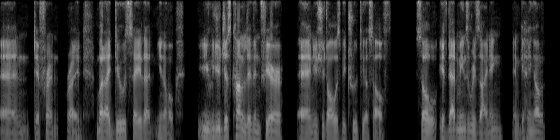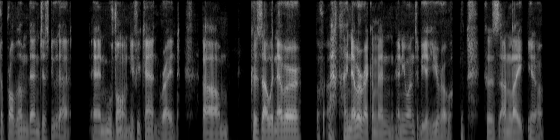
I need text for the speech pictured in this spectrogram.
and different, right? But I do say that, you know, you you just can't live in fear and you should always be true to yourself. So if that means resigning and getting out of the problem, then just do that and move on if you can, right? Um, because I would never I never recommend anyone to be a hero because unlike, you know,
